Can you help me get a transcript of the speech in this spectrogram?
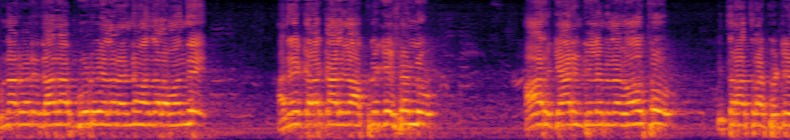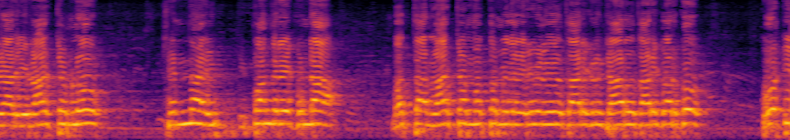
ఉన్నటువంటి దాదాపు మూడు వేల రెండు వందల మంది అనేక రకాలుగా అప్లికేషన్లు ఆరు గ్యారంటీల మీద కావచ్చు ఇతరత్ర పెట్టినారు. ఈ రాష్ట్రంలో చిన్న ఇబ్బంది లేకుండా మొత్తం రాష్ట్రం మొత్తం మీద ఇరవై ఎనిమిదో తారీఖు నుంచి ఆరో తారీఖు వరకు కోటి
